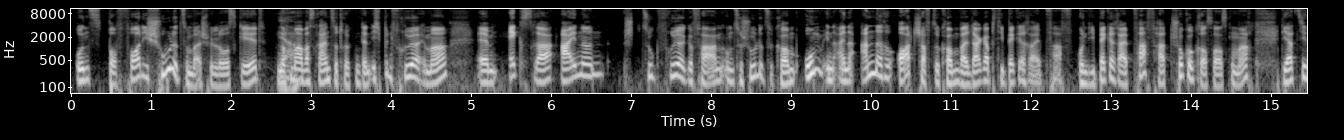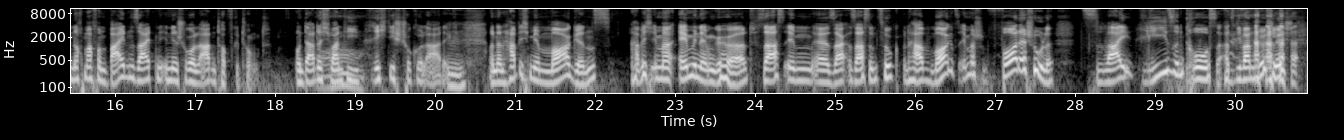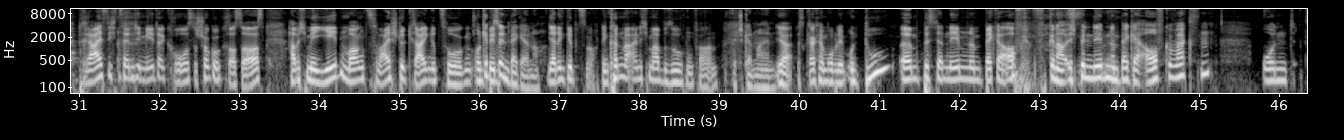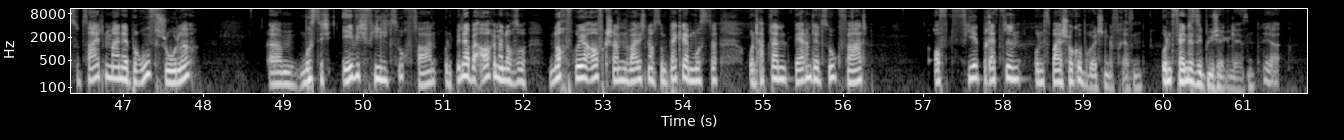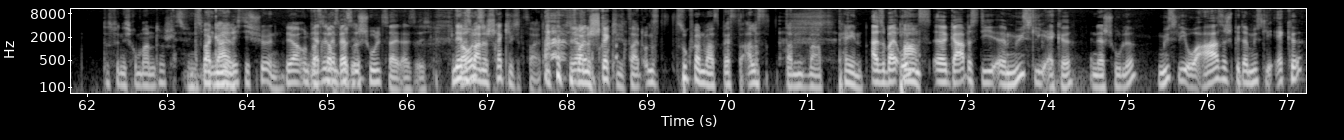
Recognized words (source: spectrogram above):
uns, bevor die Schule zum Beispiel losgeht, Ja. nochmal was reinzudrücken. Denn ich bin früher immer ähm, extra einen Zug früher gefahren, um zur Schule zu kommen, um in eine andere Ortschaft zu kommen, weil da gab es die Bäckerei Pfaff. Und die Bäckerei Pfaff hat Schokocroissants gemacht. Die hat sie nochmal von beiden Seiten in den Schokoladentopf getunkt. Und dadurch waren die richtig schokoladig. Und dann habe ich mir morgens habe ich immer Eminem gehört, saß im, äh, sa saß im Zug und habe morgens immer schon vor der Schule zwei riesengroße, also die waren wirklich 30 Zentimeter große Schokocroissants, habe ich mir jeden Morgen zwei Stück reingezogen und Gibt's bin, den Bäcker noch? ja, den gibt's noch. Den können wir eigentlich mal besuchen fahren. Würde ich gerne mal hin. Ja, ist gar kein Problem. Und du ähm, bist ja neben einem Bäcker aufgefallen. Genau, ich bin neben einem Bäcker aufgewachsen und zu Zeiten meiner Berufsschule ähm, musste ich ewig viel Zug fahren und bin aber auch immer noch so noch früher aufgestanden, weil ich noch zum Bäcker musste und habe dann während der Zugfahrt oft vier Brezeln und zwei Schokobrötchen gefressen und Fantasy-Bücher gelesen. Ja, das finde ich romantisch. Das, finde Das ich war geil. richtig schön. Ja, und was hatte eine bessere dir? Schulzeit als ich. Nee, Bei das war eine schreckliche Zeit. Das war eine schreckliche Zeit und das Zugfahren war das Beste. Alles dann war Pain. Also bei Pah. uns äh, gab es die äh, Müsli-Ecke in der Schule. Müsli-Oase, später Müsli-Ecke.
